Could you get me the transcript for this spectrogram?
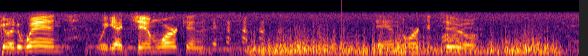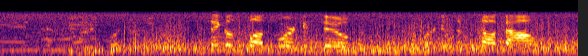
Good wind. We got Jim working. Dan's working too. Singles club's working too. Working some stuff out.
